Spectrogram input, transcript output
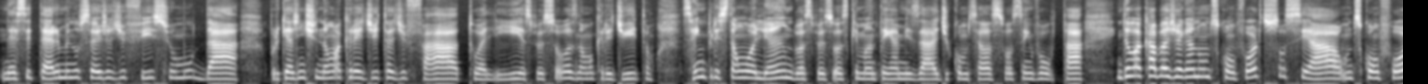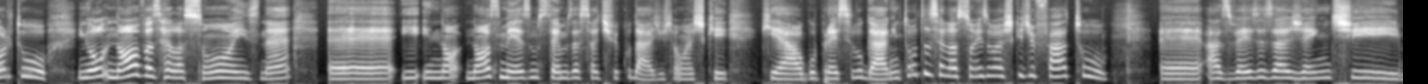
nesse término seja difícil mudar, porque a gente não acredita de fato ali, as pessoas não acreditam, sempre estão olhando as pessoas que mantêm amizade como se elas fossem voltar. Então acaba gerando um desconforto social, um desconforto em novas relações, né? É, e, e no, nós mesmos temos essa dificuldade. Então, acho que, que é algo para esse lugar. Em todas as relações, eu acho que de fato, é, às vezes a gente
